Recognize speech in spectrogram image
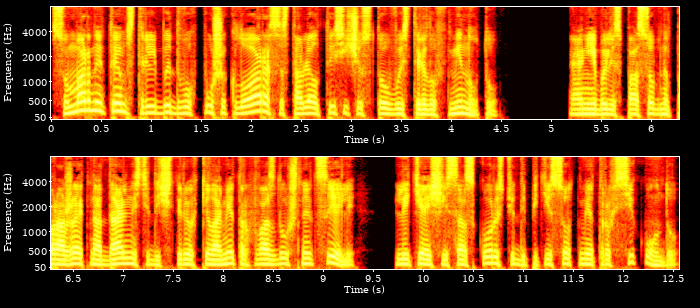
Суммарный темп стрельбы двух пушек Луара составлял 1100 выстрелов в минуту. Они были способны поражать на дальности до 4 километров воздушные цели, летящие со скоростью до 500 метров в секунду.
